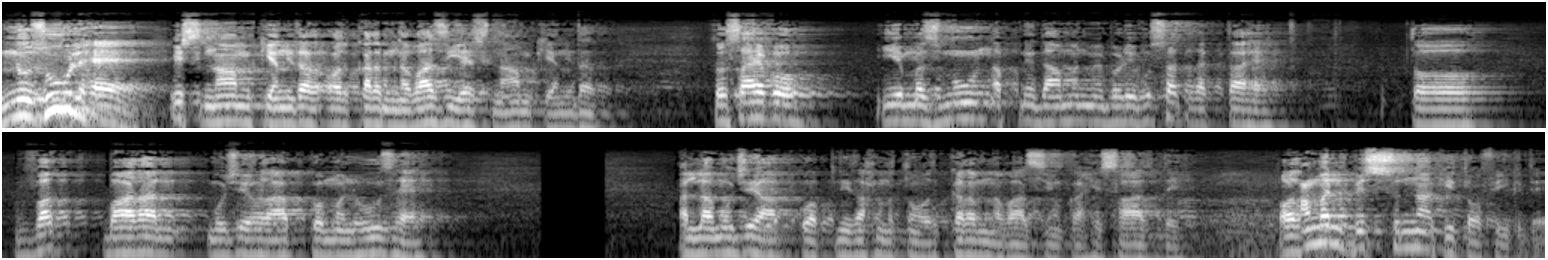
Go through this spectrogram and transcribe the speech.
نزول ہے اس نام کے اندر اور کرم نوازی ہے اس نام کے اندر۔ تو صاحبو، یہ مضمون اپنے دامن میں بڑی وسعت رکھتا ہے۔ تو وقت بہرحال مجھے اور آپ کو ملحوظ ہے۔ اللہ مجھے آپ کو اپنی رحمتوں اور کرم نوازیوں کا حساب دے۔ اور عمل بسنہ کی توفیق دے۔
